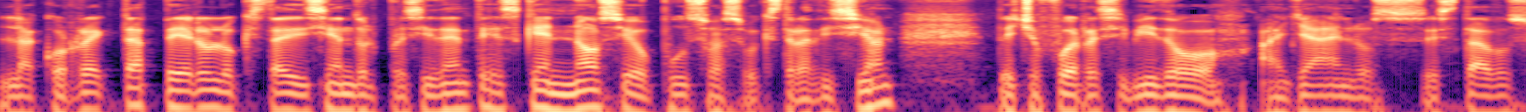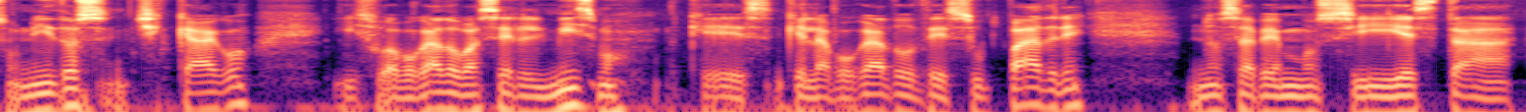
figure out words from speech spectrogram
la correcta, pero lo que está diciendo el presidente es que no se opuso a su extradición. De hecho, fue recibido allá en los Estados Unidos, en Chicago, y su abogado va a ser el mismo que es que el abogado de su padre. No sabemos si esta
